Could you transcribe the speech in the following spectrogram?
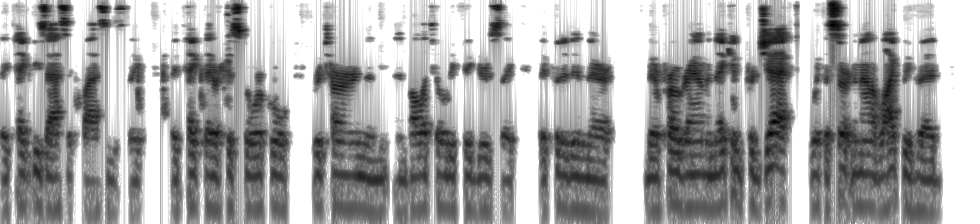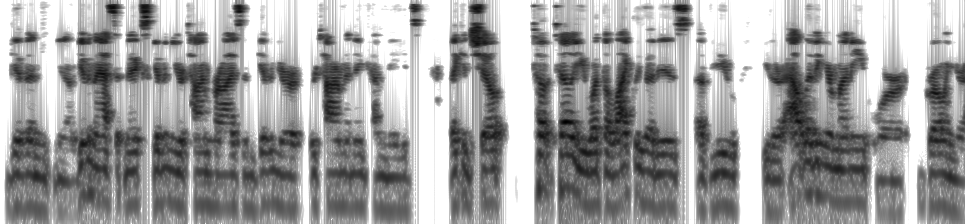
they take these asset classes, they, they take their historical return and, and volatility figures, they, they put it in their, their program and they can project with a certain amount of likelihood given, you know, given the asset mix, given your time horizon, given your retirement income needs, they can show, t- tell you what the likelihood is of you either outliving your money or growing your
